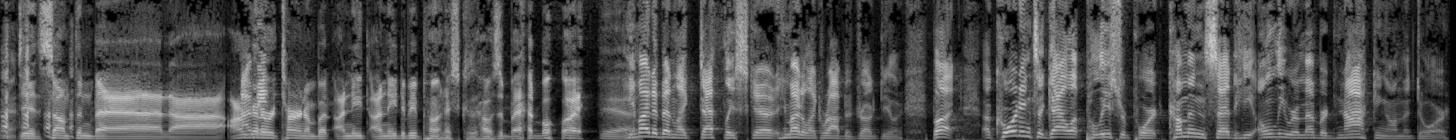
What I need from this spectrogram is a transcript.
I did something bad. Uh, I'm I gonna mean- return them, but I need I need to be punished because I was a bad boy. yeah. He might have been like deathly scared. He might have like robbed a drug dealer. But according to Gallup police report, Cummins said he only remembered knocking on the door.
